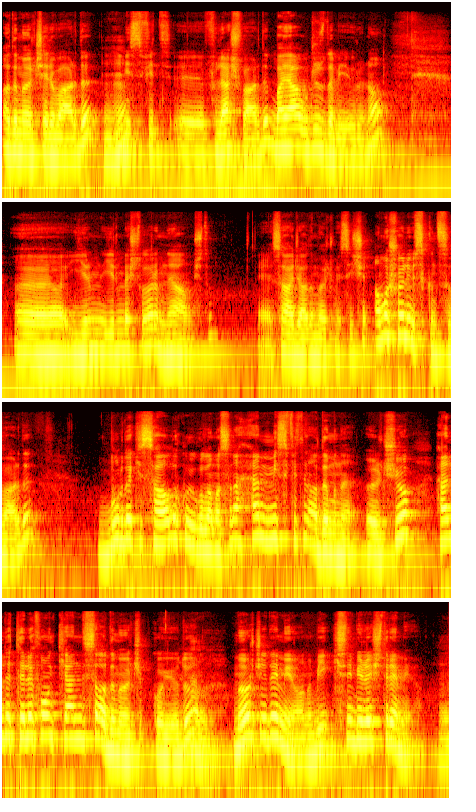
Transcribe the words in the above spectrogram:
adım ölçeri vardı. Hı hı. Misfit e, Flash vardı. Bayağı ucuz da bir ürün o. E, 20-25 dolar mı ne almıştım? E, sadece adım ölçmesi için. Ama şöyle bir sıkıntısı vardı. Buradaki sağlık uygulamasına hem Misfit'in adımını ölçüyor hem de telefon kendisi adım ölçüp koyuyordu. Hem. Merge edemiyor onu. Bir ikisini birleştiremiyor. Hı hı.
